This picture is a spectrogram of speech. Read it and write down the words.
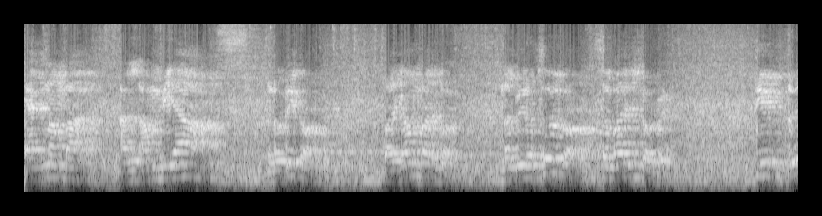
এক নম্বর আল আম্বিয়া নবী সুপারিশ করবে দুই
